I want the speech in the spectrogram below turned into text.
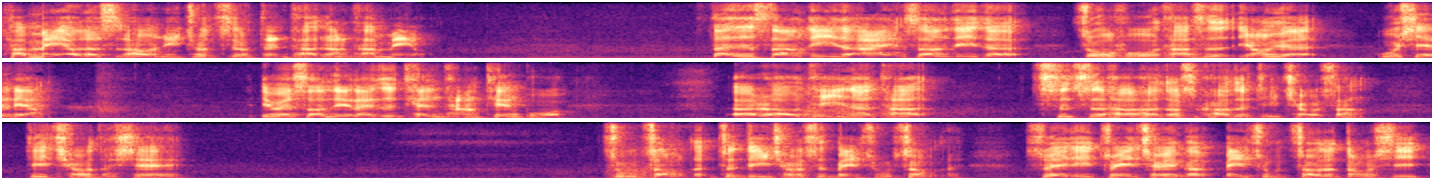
他没有的时候，你就只有等他，让他没有。但是上帝的爱，上帝的祝福，它是永远无限量，因为上帝来自天堂天国，而肉体呢，它吃吃喝喝都是靠着地球上，地球这些诅咒的，这地球是被诅咒的，所以你追求一个被诅咒的东西，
